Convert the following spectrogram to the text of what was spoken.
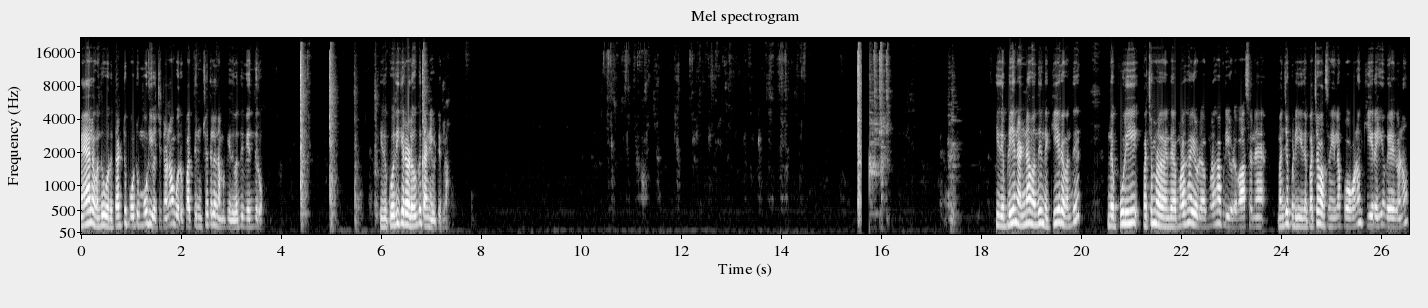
மேலே வந்து ஒரு தட்டு போட்டு மூடி வச்சுட்டோம்னா ஒரு பத்து நிமிஷத்தில் நமக்கு இது வந்து வெந்துடும் இது கொதிக்கிற அளவுக்கு தண்ணி விட்டுக்கலாம். இது எப்படியே நன்னா வந்து இந்த கீரை வந்து இந்த புளி பச்சை மிளகா இந்த மிளகாயோட மிளகா பொடியோட வாசனை மஞ்சப்பொடி இந்த பச்சை வாசனை எல்லாம் போகணும் கீரையும் வேகணும்.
